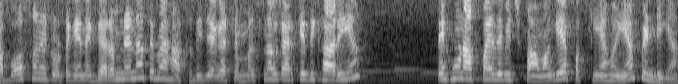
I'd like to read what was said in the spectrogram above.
ਆ ਬਹੁਤ ਸੋਹਣੇ ਟੁੱਟ ਗਏ ਨੇ, ਗਰਮ ਨੇ ਨਾ, ਤੇ ਮੈਂ ਹੱਥ ਦੀ ਜਗ੍ਹਾ ਚਮਚ ਨਾਲ ਕਰਕੇ ਦਿਖਾ ਰਹੀ ਹਾਂ। ਤੇ ਹੁਣ ਆਪਾਂ ਇਹਦੇ ਵਿੱਚ ਪਾਵਾਂਗੇ ਪੱਕੀਆਂ ਹੋਈਆਂ ਪਿੰਡੀਆਂ।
